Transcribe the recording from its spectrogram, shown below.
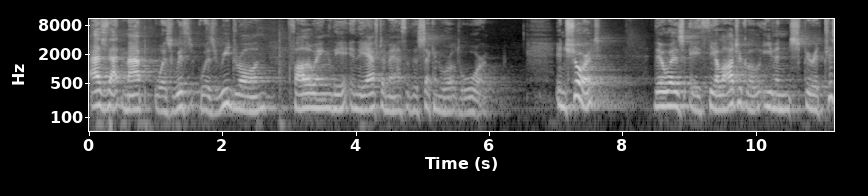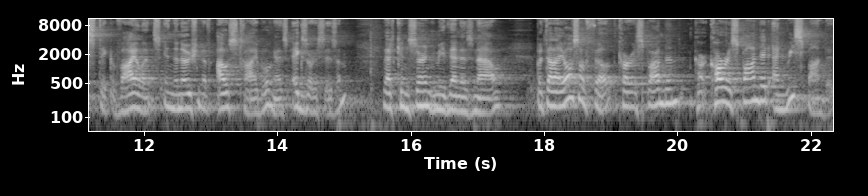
as that map was, with, was redrawn following the, in the aftermath of the Second World War. In short, there was a theological, even spiritistic violence in the notion of Austreibung as exorcism that concerned me then as now, but that I also felt corresponded corresponded and responded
